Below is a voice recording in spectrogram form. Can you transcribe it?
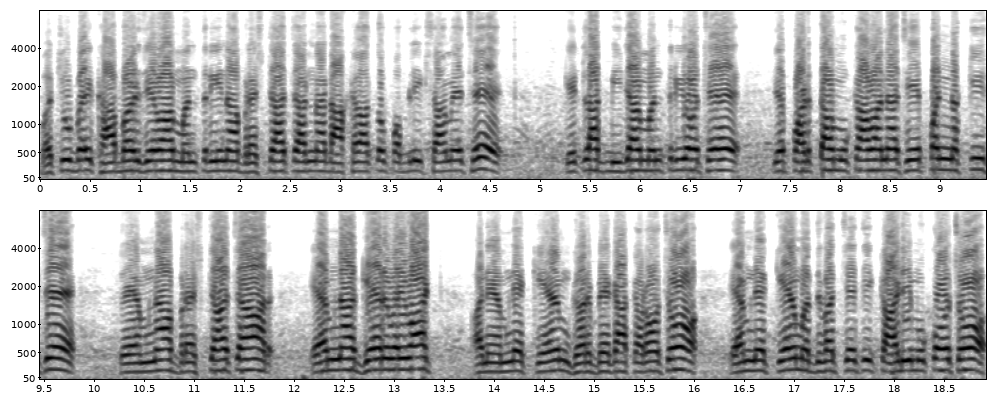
બચુભાઈ ખાબડ જેવા મંત્રીના ભ્રષ્ટાચારના દાખલા તો પબ્લિક સામે છે. કેટલાક બીજા મંત્રીઓ છે જે પડતા મુકાવાના છે એ પણ નક્કી છે. તો એમના ભ્રષ્ટાચાર, એમના ગેરવહીવટ અને એમને કેમ ઘર ભેગા કરો છો? એમને કેમ અધવચ્ચેથી કાઢી મૂકો છો?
